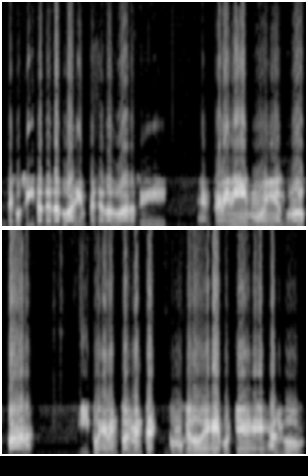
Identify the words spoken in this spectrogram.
de cositas de tatuar y empecé a tatuar así entre mí mismo y algunos de los panas y pues eventualmente como que lo dejé porque es, algo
